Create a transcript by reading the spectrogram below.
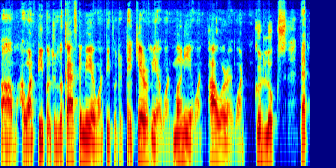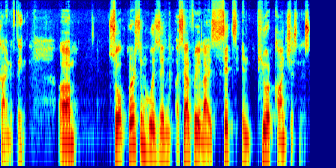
Um, I want people to look after me. I want people to take care of me. I want money. I want power. I want good looks, that kind of thing. Um, so a person who is in a self-realized sits in pure consciousness.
